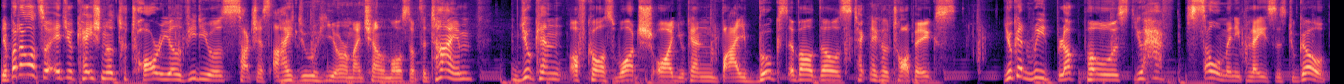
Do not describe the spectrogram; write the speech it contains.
But also educational tutorial videos such as I do here on my channel most of the time. You can of course watch or you can buy books about those technical topics. You can read blog posts, you have so many places to go.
